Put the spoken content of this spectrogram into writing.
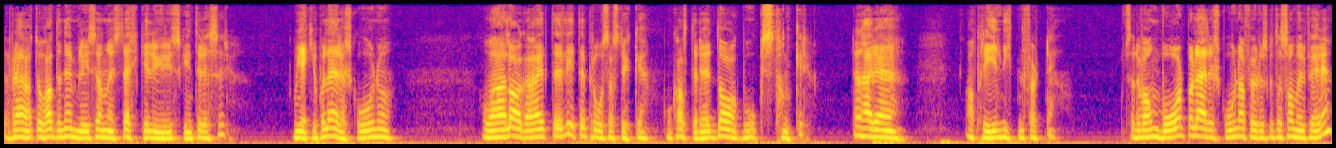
Er at Hun hadde nemlig sånne sterke lyriske interesser. Hun gikk jo på lærerskolen og og har laga et lite prosastykke. Hun kalte det Dagbokstanker. Den her eh, april 1940. Så det var om våren på lærerskolen da, før hun skulle ta sommerferie.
